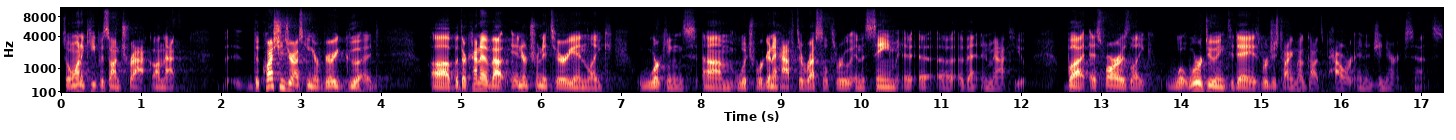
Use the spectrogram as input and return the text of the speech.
So I want to keep us on track on that. The questions you're asking are very good, uh, but they're kind of about intertrinitarian like workings, um, which we're going to have to wrestle through in the same uh, uh, event in Matthew. But as far as like what we're doing today is we're just talking about God's power in a generic sense.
